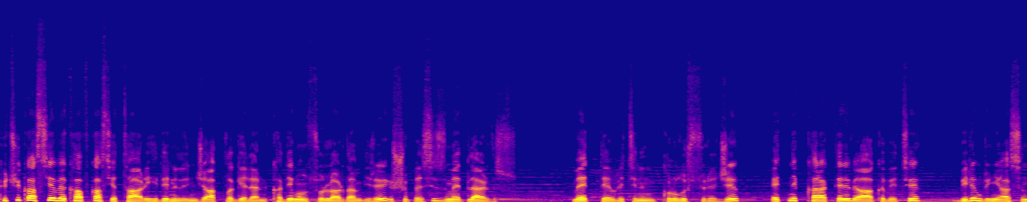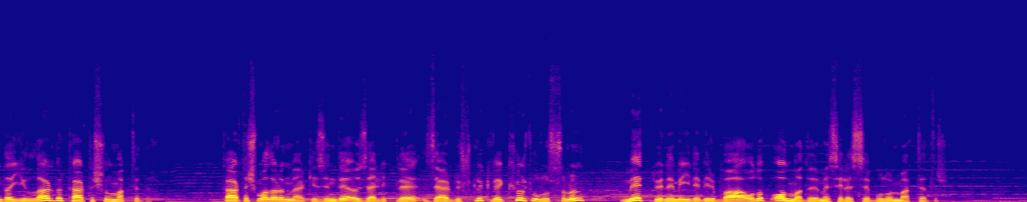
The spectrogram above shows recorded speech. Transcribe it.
Küçük Asya ve Kafkasya tarihi denilince akla gelen kadim unsurlardan biri şüphesiz Medlerdir. Med devletinin kuruluş süreci, etnik karakteri ve akıbeti bilim dünyasında yıllardır tartışılmaktadır. Tartışmaların merkezinde özellikle Zerdüştlük ve Kürt ulusunun Med dönemiyle bir bağ olup olmadığı meselesi bulunmaktadır.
